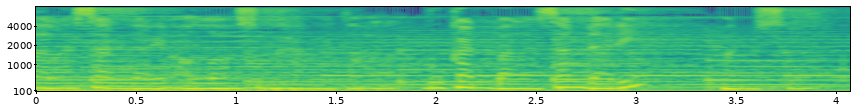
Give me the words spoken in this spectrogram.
balasan dari Allah Subhanahu wa taala, bukan balasan dari manusia.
